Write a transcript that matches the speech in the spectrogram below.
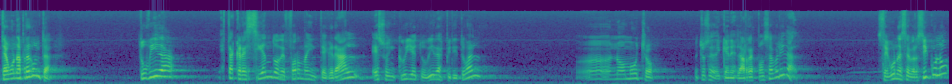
Te hago una pregunta. ¿Tu vida ¿Está creciendo de forma integral? ¿Eso incluye tu vida espiritual? Ah, no mucho. Entonces, ¿de quién es la responsabilidad? Según ese versículo,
